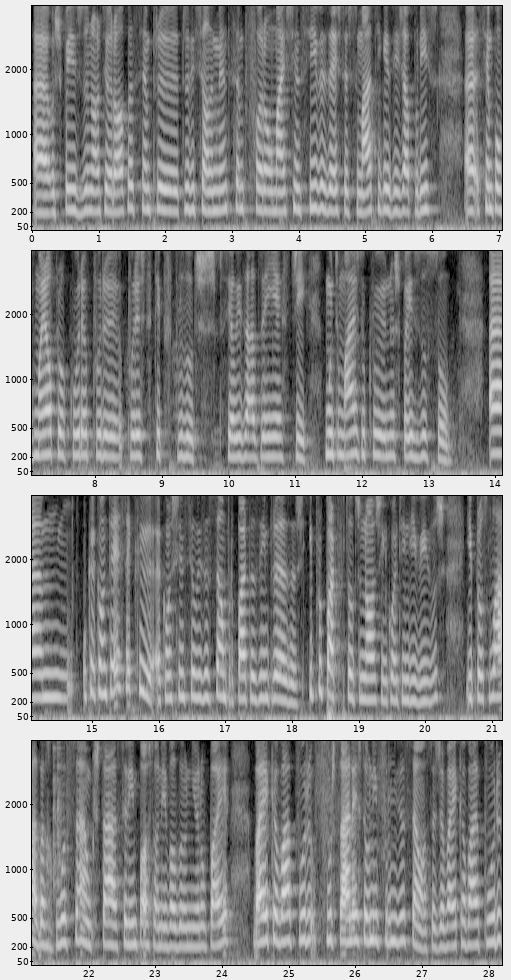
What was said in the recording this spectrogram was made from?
Uh, os países do norte da Europa sempre, tradicionalmente, sempre foram mais sensíveis a estas temáticas e já por isso uh, sempre houve maior procura por, por este tipo de produtos especializados em ESG, muito mais do que nos países do sul. Um, o que acontece é que a consciencialização por parte das empresas e por parte de todos nós enquanto indivíduos e por outro lado a regulação que está a ser imposta ao nível da União Europeia vai acabar por forçar esta uniformização, ou seja, vai acabar por uh,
